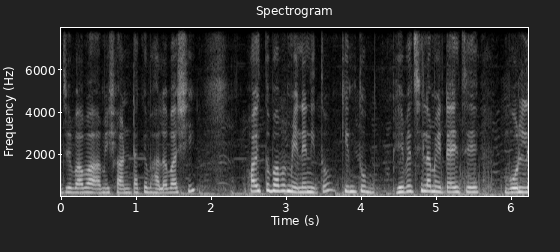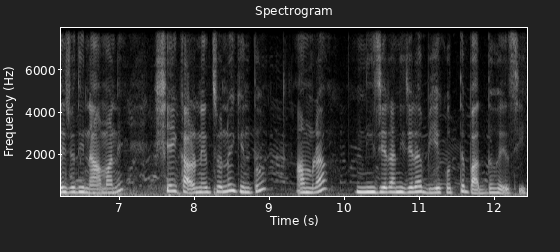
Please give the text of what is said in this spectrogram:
যে, বাবা, আমি শানটাকে ভালোবাসি হয়তো বাবা মেনে নিত, কিন্তু ভেবেছিলাম এটাই যে বললে যদি না মানে সেই কারণের জন্যই কিন্তু আমরা নিজেরা নিজেরা বিয়ে করতে বাধ্য হয়েছি।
